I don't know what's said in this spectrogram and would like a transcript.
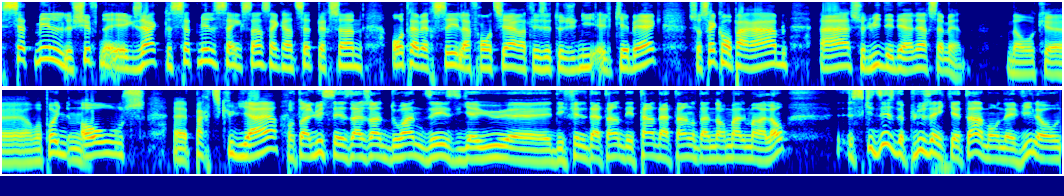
7000, le chiffre exact, 7557 personnes ont traversé la frontière entre les États-Unis et le Québec. Ce serait comparable à celui des dernières semaines. Donc, euh, on voit pas une hausse euh, particulière. Pourtant, lui, ses agents de douane disent qu'il y a eu euh, des files d'attente, des temps d'attente anormalement longs. Ce qu'ils disent de plus inquiétant, à mon avis, là, au-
